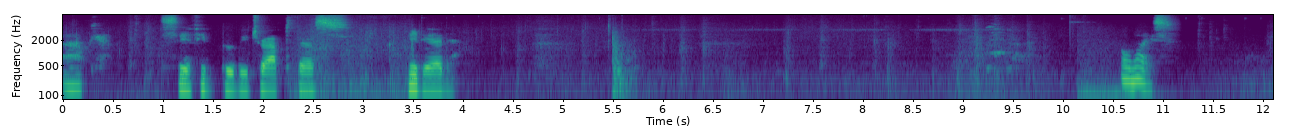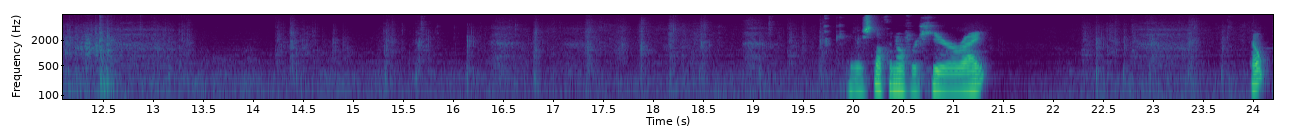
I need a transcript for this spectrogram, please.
Okay. See if he booby trapped this. He did. Oh, nice. There's nothing over here, right? Nope.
